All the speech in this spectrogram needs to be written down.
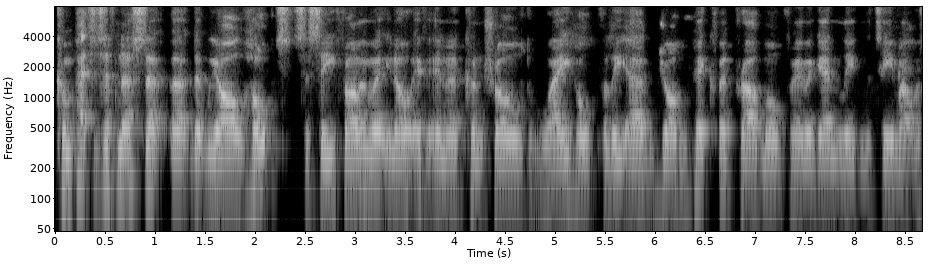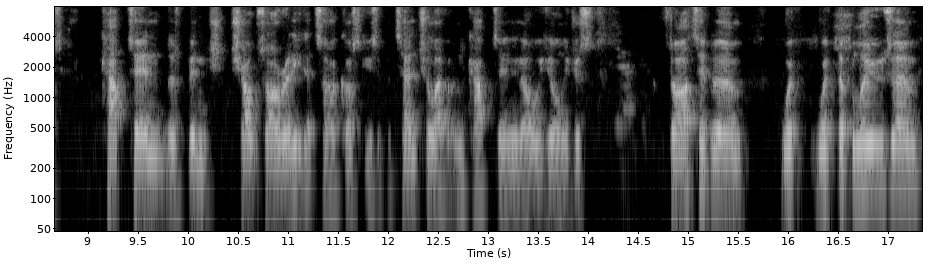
competitiveness that uh, that we all hoped to see from him. You know, if in a controlled way, hopefully. Uh, Jordan Pickford, proud moment for him again, leading the team out as captain. There's been shouts already that Tarkowski's a potential Everton captain. You know, he's only just started um, with with the Blues. Um,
